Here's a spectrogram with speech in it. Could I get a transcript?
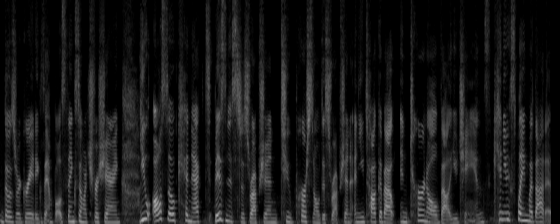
Those are great examples. Thanks so much for sharing. You also connect business disruption to personal disruption, and you talk about internal value chains. Can you explain what that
